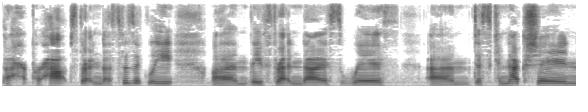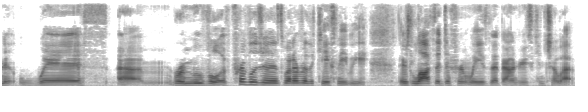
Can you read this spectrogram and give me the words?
perhaps threatened us physically. Um, they've threatened us with um, disconnection, with um, removal of privileges, whatever the case may be. There's lots of different ways that boundaries can show up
